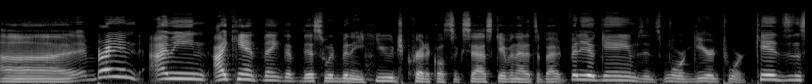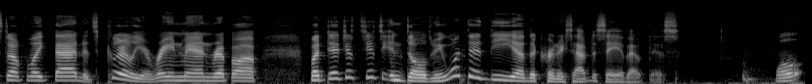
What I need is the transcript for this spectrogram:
Uh, Brendan, I mean, I can't think that this would have been a huge critical success given that it's about video games, it's more geared toward kids and stuff like that, and it's clearly a Rain Man ripoff. But just just indulge me. What did the uh, the critics have to say about this? Well,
